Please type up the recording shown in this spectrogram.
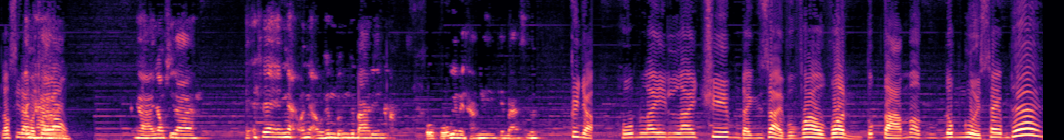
Long Sida Anh có chơi Hà. không? Anh Hà, anh Long Sira. Thế anh Ngạo, anh Ngạo thêm bấm cái ba đi. Cố cố game này thắng đi cái ba xưa. Kinh nhỉ? Hôm nay livestream đánh giải vừa vào vần top 8 mà đông người xem thế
